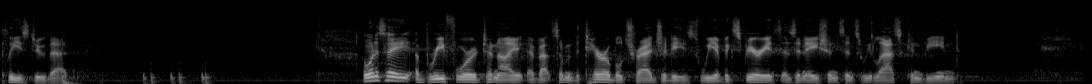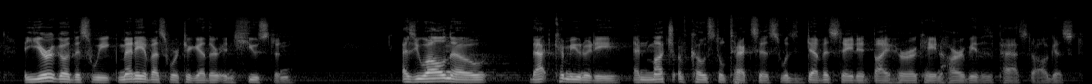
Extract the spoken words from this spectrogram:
Please do that. I want to say a brief word tonight about some of the terrible tragedies we have experienced as a nation since we last convened. A year ago this week, many of us were together in Houston. As you all know, that community and much of coastal Texas was devastated by Hurricane Harvey this past August.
